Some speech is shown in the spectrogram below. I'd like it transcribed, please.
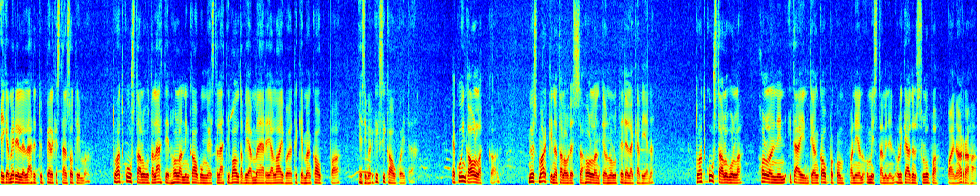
eikä merille lähdetty pelkästään sotimaan. 1600-luvulta lähtien Hollannin kaupungeista lähti valtavia määriä laivoja tekemään kauppaa, esimerkiksi kaukoitään. Ja kuinka ollakaan? Myös markkinataloudessa Hollanti on ollut edelläkävijänä. 1600-luvulla Hollannin Itä-Intian kauppakomppanian omistaminen oli käytännössä lupa painaa rahaa.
